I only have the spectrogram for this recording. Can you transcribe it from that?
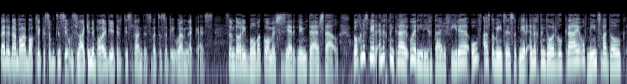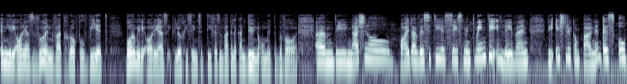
dat dit dan baie maklik is om te sê ons lyk in 'n baie beter toestand as wat ons op die oomblik is. So om daardie babakamers soos jy dit noem te herstel. Waar gaan ons meer inligting kry oor hierdie getuide vure of as daar mense is wat meer inligting daar wil kry of mense wat dalk in hierdie areas woon wat graag wil weet waarom hierdie areas ekologies sensitief is en wat hulle kan doen om dit te bewaar. Ehm um, die National Biodiversity Assessment 2011, die estuary component is op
